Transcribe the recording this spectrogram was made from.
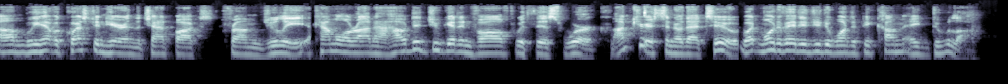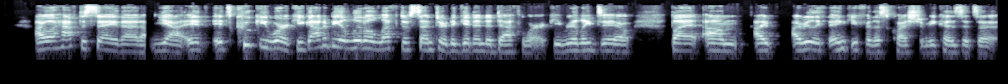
Um, we have a question here in the chat box from julie. Kamala Radha how did you get involved with this work? I'm curious to know that too. What motivated you to want to become a doula I will have to say that, yeah, it, it's kooky work. You got to be a little left of center to get into death work. You really do. But um, I, I really thank you for this question because it's a,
